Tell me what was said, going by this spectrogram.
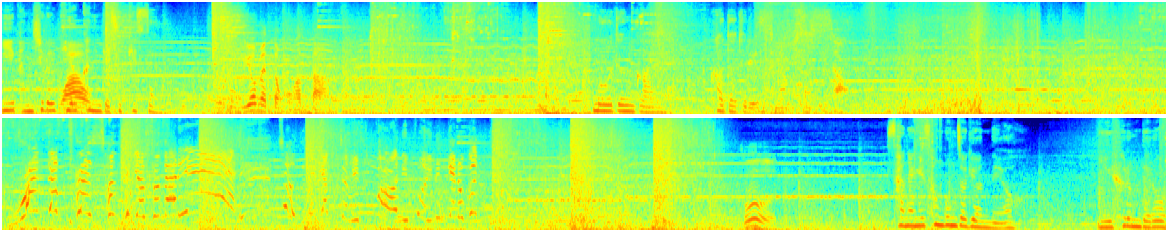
이 방식을 와우. 기억하는 게 좋겠어요. 조금 위험했던 것 같다. 모든 걸 거둬들일 순 없었어. 원더풀한 선택이었어 나리! 저들의 약점이 뻔히 보이는 게로군. 굿. 사냥이 성공적이었네요. 이 흐름대로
